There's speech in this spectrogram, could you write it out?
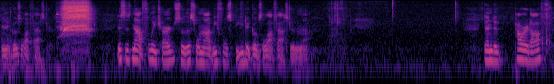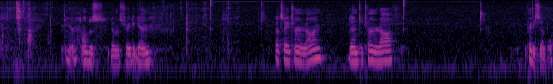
and it goes a lot faster. This is not fully charged, so this will not be full speed. It goes a lot faster than that. Then to power it off, here, I'll just demonstrate again. That's how you turn it on. Then to turn it off, pretty simple.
